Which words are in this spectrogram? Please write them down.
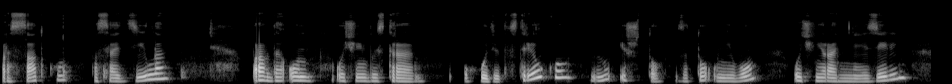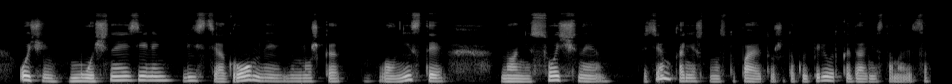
рассадку, посадила. Правда, он очень быстро уходит в стрелку. Ну и что? Зато у него очень ранняя зелень, очень мощная зелень, листья огромные, немножко волнистые, но они сочные. Затем, конечно, наступает уже такой период, когда они становятся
